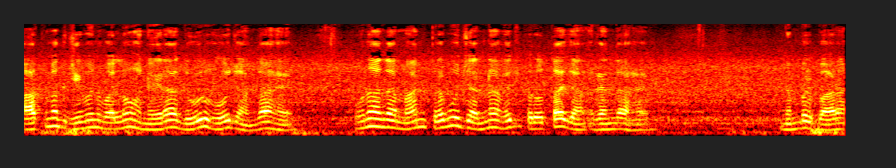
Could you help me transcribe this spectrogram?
ਆਤਮਿਕ ਜੀਵਨ ਵੱਲੋਂ ਹਨੇਰਾ ਦੂਰ ਹੋ ਜਾਂਦਾ ਹੈ। ਉਹਨਾਂ ਦਾ ਮਨ ਪ੍ਰਭੂ ਚਰਨਾਂ ਵਿੱਚ ਪਰੋਤਾ ਰਹਿੰਦਾ ਹੈ। ਨੰਬਰ 12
